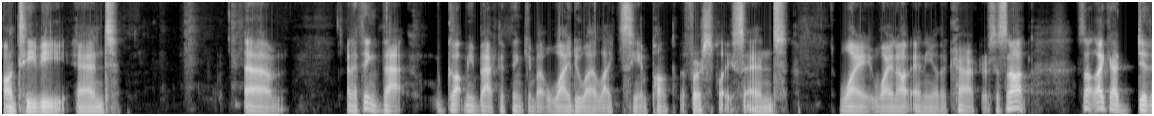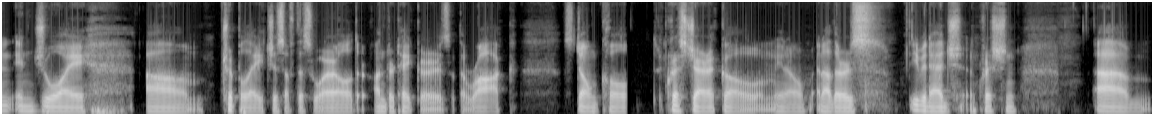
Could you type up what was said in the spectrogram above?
on TV, and um, and I think that got me back to thinking about why do I like CM Punk in the first place, and why why not any other characters? It's not it's not like I didn't enjoy um, Triple H's of this world, or Undertaker's, or The Rock, Stone Cold, Chris Jericho, you know, and others, even Edge and Christian. Um,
